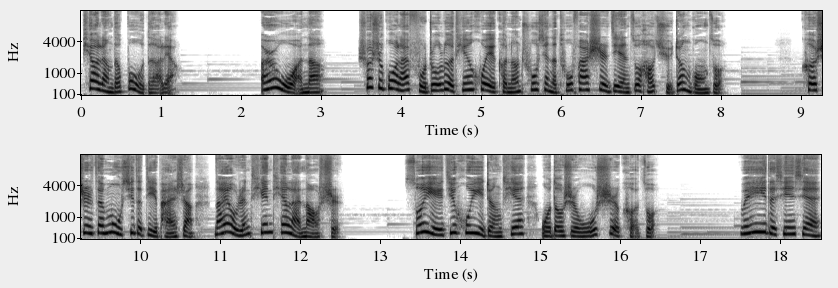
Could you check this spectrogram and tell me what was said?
漂亮的不得了。而我呢，说是过来辅助乐天会可能出现的突发事件，做好取证工作。可是，在木西的地盘上，哪有人天天来闹事？所以，几乎一整天我都是无事可做。唯一的新鲜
